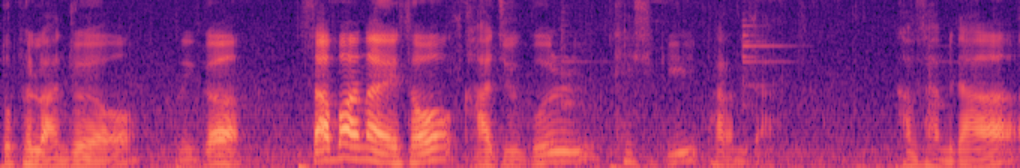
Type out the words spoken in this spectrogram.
또 별로 안 줘요. 그러니까 사바나에서 가죽을 캐시기 바랍니다. 감사합니다.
